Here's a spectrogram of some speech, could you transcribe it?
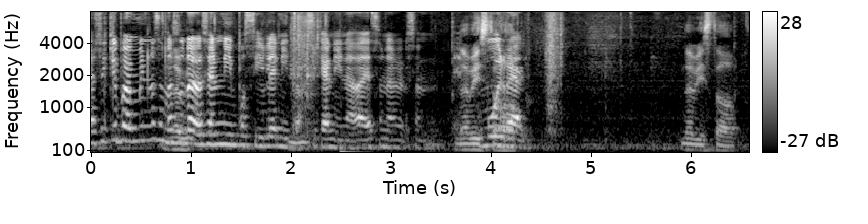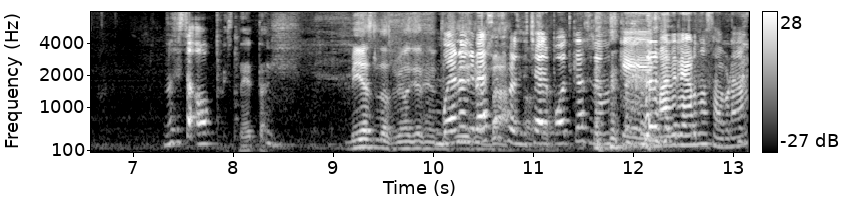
Así que para mí no se me hace una relación ni imposible ni tóxica ni nada es una relación eh, muy real. No he visto. ¿No has visto Up? Es neta. Vi los primeros 10 minutos. Bueno, gracias "Va", por o escuchar el podcast. Tenemos que madrearnos a Abraham.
